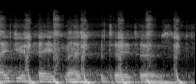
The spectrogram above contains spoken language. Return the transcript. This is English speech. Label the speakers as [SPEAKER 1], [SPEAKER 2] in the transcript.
[SPEAKER 1] Why do you hate mashed
[SPEAKER 2] potatoes?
